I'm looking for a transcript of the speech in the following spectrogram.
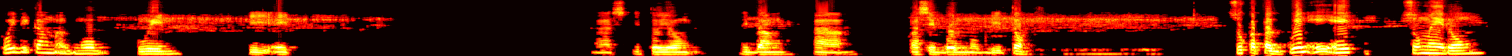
pwede kang mag-move queen e8. As ito yung ibang uh, possible move dito. So, kapag queen e8, so mayroong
